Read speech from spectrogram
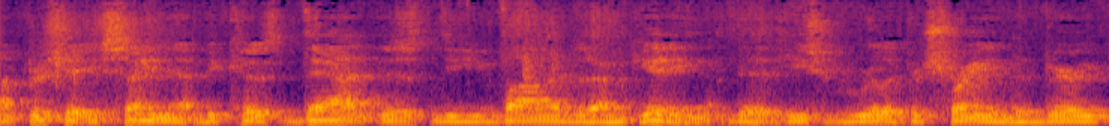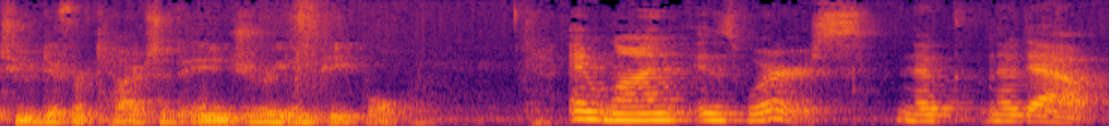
I appreciate you saying that because that is the vibe that I'm getting that he's really portraying the very two different types of injury in people. and one is worse, no, no doubt.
